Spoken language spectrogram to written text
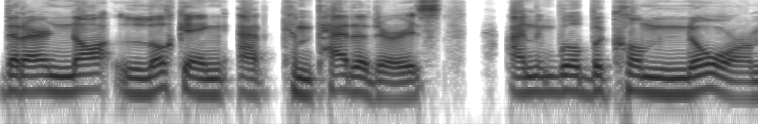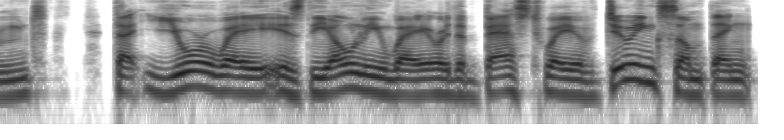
that are not looking at competitors and will become normed that your way is the only way or the best way of doing something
